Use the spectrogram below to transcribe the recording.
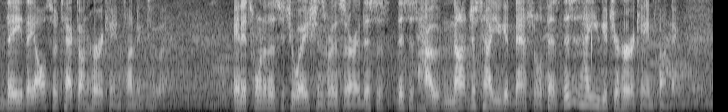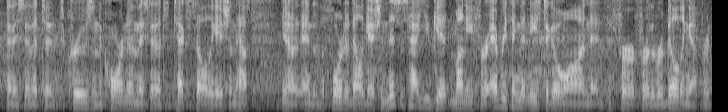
they they also tacked on hurricane funding to it and it's one of those situations where they say, all right, this is this is how not just how you get national defense, this is how you get your hurricane funding. And they say that to, to Cruz and to Cornyn, they say that to Texas delegation, the House, you know, and to the Florida delegation. This is how you get money for everything that needs to go on for for the rebuilding effort,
